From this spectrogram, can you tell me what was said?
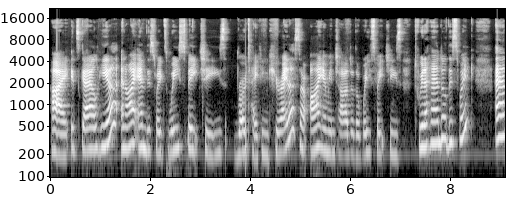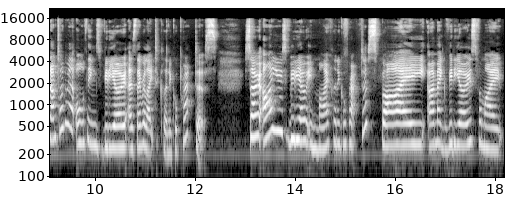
Hi, it's Gail here, and I am this week's We Speechies rotating curator. So I am in charge of the We Speechies Twitter handle this week, and I'm talking about all things video as they relate to clinical practice. So I use video in my clinical practice by I make videos for my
